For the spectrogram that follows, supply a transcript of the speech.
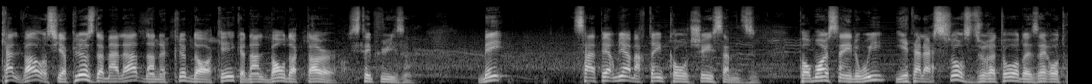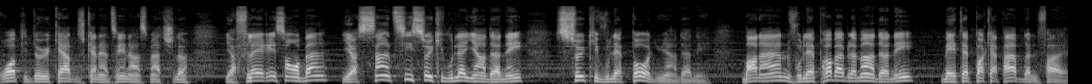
Calvas, il y a plus de malades dans notre club de hockey que dans le bon docteur. C'est épuisant. Mais ça a permis à Martin de coacher samedi. Pour moi, Saint-Louis, il est à la source du retour de 0-3 puis 2-4 du Canadien dans ce match-là. Il a flairé son banc, il a senti ceux qui voulaient y en donner, ceux qui ne voulaient pas lui en donner. Monahan voulait probablement en donner, mais n'était pas capable de le faire.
